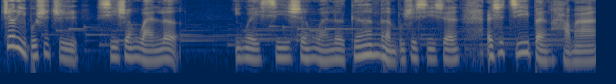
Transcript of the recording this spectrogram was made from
这里不是指牺牲玩乐，因为牺牲玩乐根本不是牺牲，而是基本，好吗？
